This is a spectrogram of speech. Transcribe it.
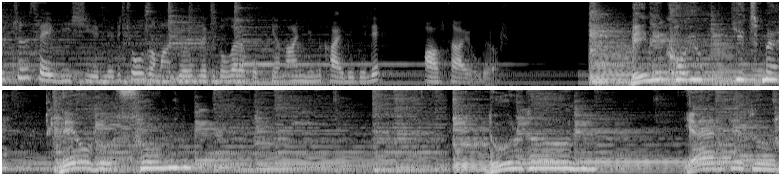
Bütün sevdiği şiirleri çoğu zaman gözleri dolarak okuyan annemi kaybedeli 6 ay oluyor. Beni koyup gitme ne olursun. Durduğun yerde dur.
